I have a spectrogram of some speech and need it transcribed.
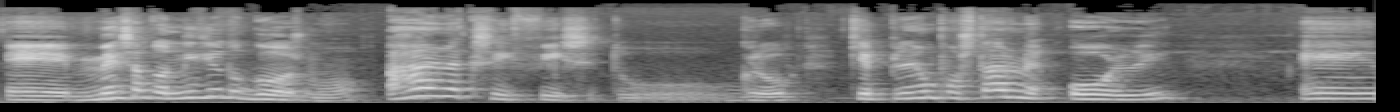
ε, μέσα από τον ίδιο τον κόσμο άλλαξε η φύση του group και πλέον ποστάρουν όλοι ε,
